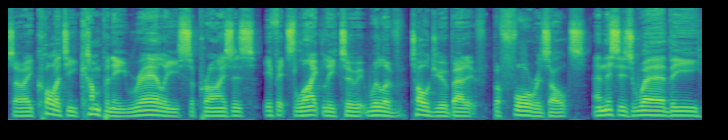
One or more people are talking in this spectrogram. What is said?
So a quality company rarely surprises. If it's likely to, it will have told you about it before results. And this is where the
